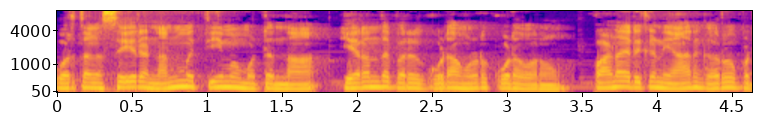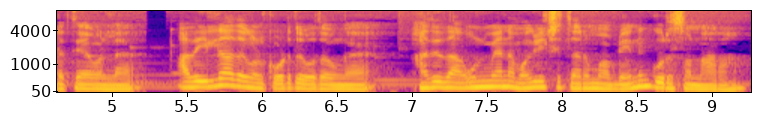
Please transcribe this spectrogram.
ஒருத்தங்க செய்யற நன்மை தீமை மட்டும்தான் இறந்த பிறகு கூட அவங்களோட கூட வரும். பணம் இருக்குன்னு யாரும் கர்வப்பட தேவையில்ல. அது இல்லாதவங்களுக்கு கொடுத்து உதவுங்க. அதுதான் உண்மையான மகிழ்ச்சி தரும் அப்படின்னு குரு சொன்னாராம்.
